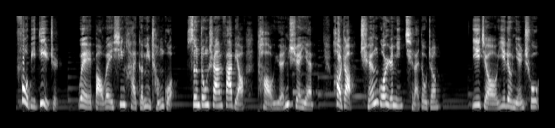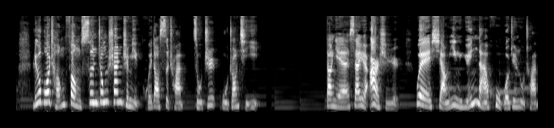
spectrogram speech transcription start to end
复辟帝制。为保卫辛亥革命成果，孙中山发表讨袁宣言，号召全国人民起来斗争。一九一六年初，刘伯承奉孙中山之命回到四川，组织武装起义。当年三月二十日。为响应云南护国军入川，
